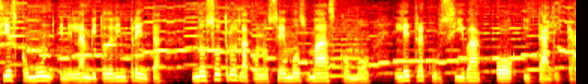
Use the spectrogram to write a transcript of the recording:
si es común en el ámbito de la imprenta, nosotros la conocemos más como letra cursiva o itálica.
